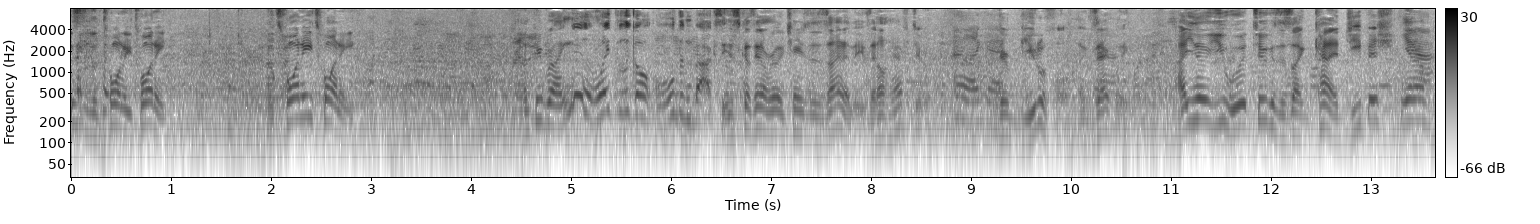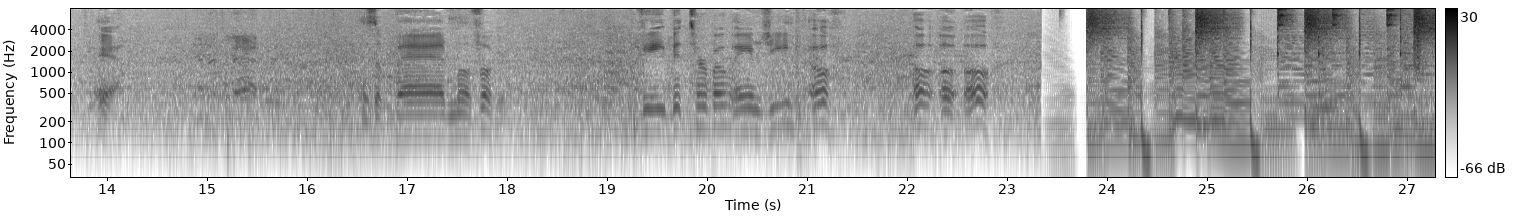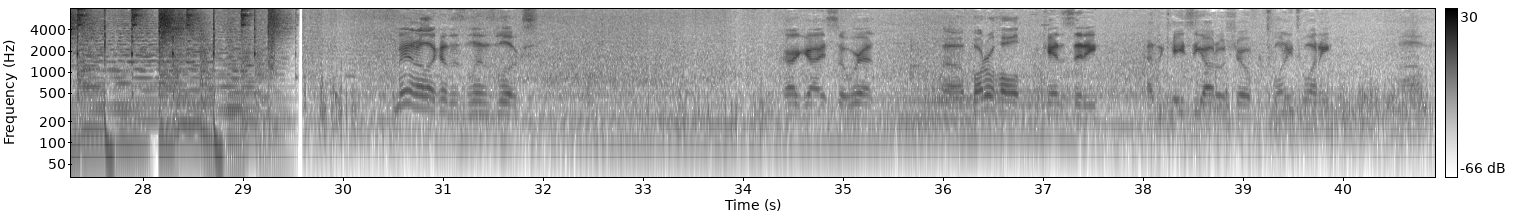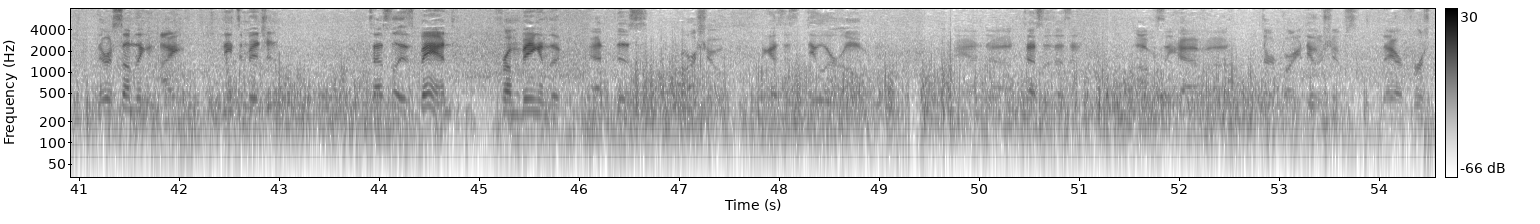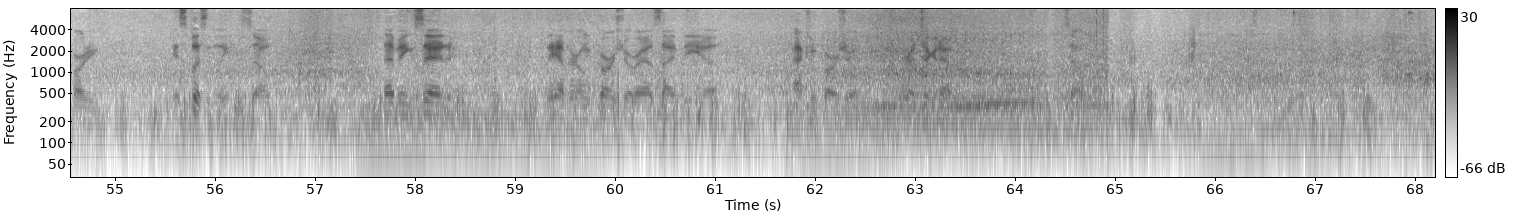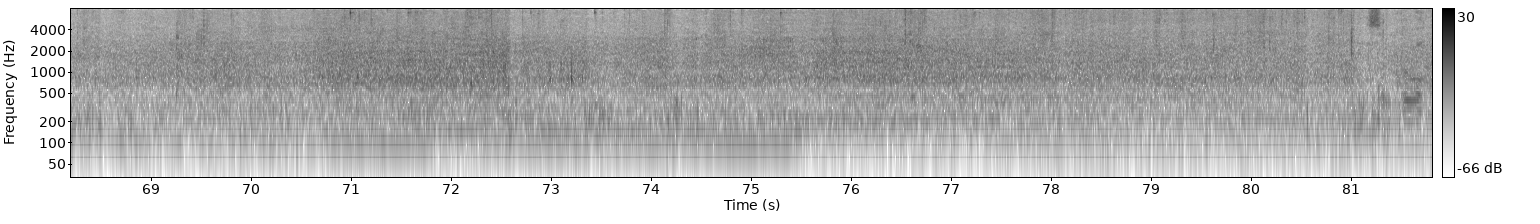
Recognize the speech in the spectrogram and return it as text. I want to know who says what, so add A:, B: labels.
A: This is the 2020. The 2020. And people are like, "Ugh, why do they look all old and boxy? It's because they don't really change the design of these. They don't have to.
B: I like it.
A: They're beautiful. Exactly. I you know you would too because it's like kind of jeepish. You know. Yeah. This is a bad motherfucker. V8 biturbo AMG. Oh. Oh oh oh. Man, I like how this lens looks. All right, guys. So we're at uh, Bartle Hall, Kansas City, at the KC Auto Show for 2020. Um, there is something I need to mention. Tesla is banned from being in the at this car show because it's dealer owned, and uh, Tesla doesn't obviously have uh, third-party dealerships. They are first-party explicitly. So that being said, they have their own car show right outside the uh, actual car show. We're gonna check it out. So. So cool.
